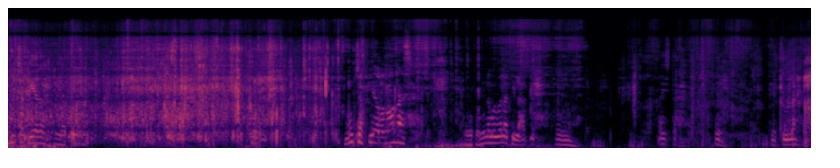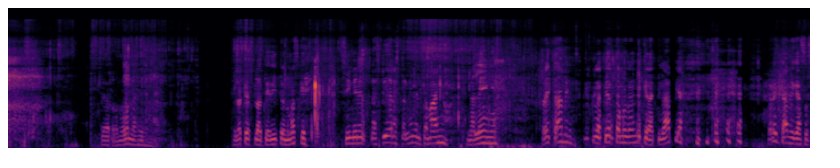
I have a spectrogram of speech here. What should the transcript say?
Mucha piedra. en la piedra. Muchas. Pero también una muy buena tilapia. Ahí está. Miren, qué chula. Perronona, miren. Tilapias plateaditas, nomás que. Sí, miren, las piedras también el tamaño, la leña. Pero ahí está, miren. Creo que la piedra está más grande que la tilapia. Pero ahí está, amigazos.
